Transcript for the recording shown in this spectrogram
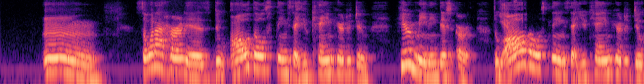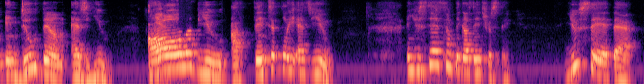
Mm. So what I heard is do all those things that you came here to do. Here meaning this earth. Do yes. all those things that you came here to do and do them as you. All of you authentically as you. And you said something else interesting. You said that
